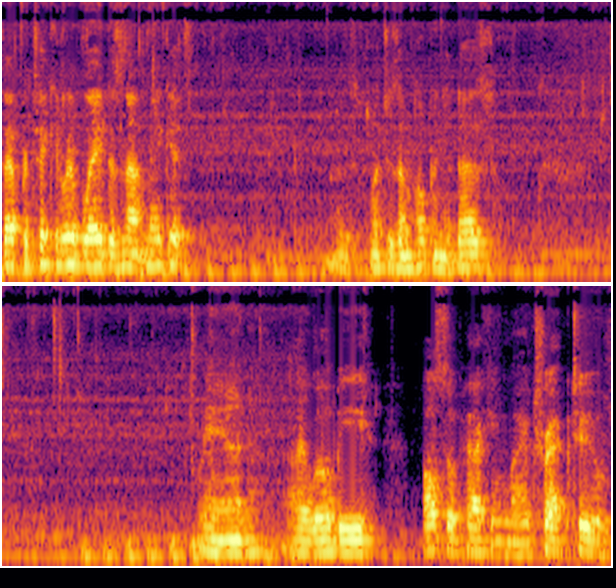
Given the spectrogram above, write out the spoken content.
that particular blade does not make it as much as I'm hoping it does. And I will be also packing my Trac II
